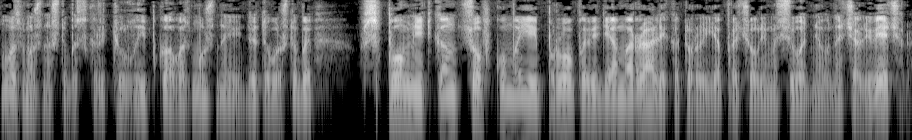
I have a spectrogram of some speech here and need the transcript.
возможно, чтобы скрыть улыбку, а возможно, и для того, чтобы вспомнить концовку моей проповеди о морали, которую я прочел ему сегодня в начале вечера.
